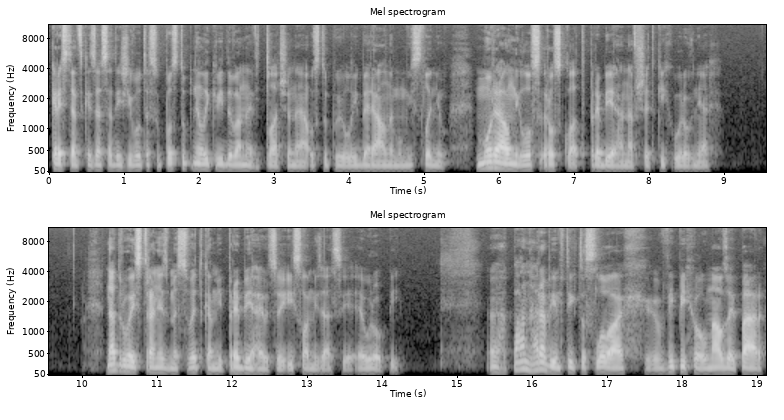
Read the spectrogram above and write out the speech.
Kresťanské zásady života sú postupne likvidované, vytlačené a ustupujú liberálnemu mysleniu. Morálny rozklad prebieha na všetkých úrovniach. Na druhej strane sme svedkami prebiehajúcej islamizácie Európy. Eh, pán Harabín v týchto slovách vypichol naozaj pár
